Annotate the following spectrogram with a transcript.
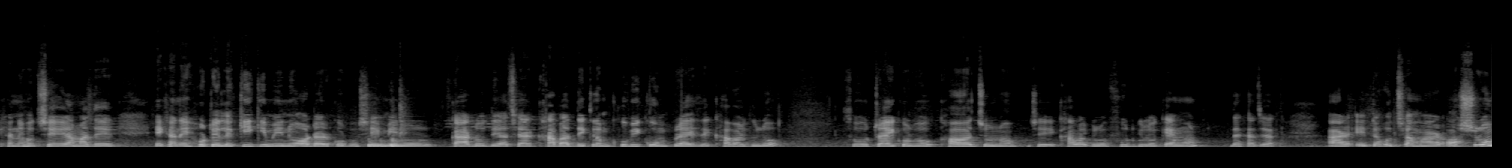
এখানে হচ্ছে আমাদের এখানে হোটেলে কি কি মেনু অর্ডার করব সেই মেনুর কার্ডও দেওয়া আছে। আর খাবার দেখলাম খুবই কম প্রাইসে খাবারগুলো। সো ট্রাই করব খাওয়ার জন্য যে খাবারগুলো ফুডগুলো কেমন, দেখা যাক। আর এটা হচ্ছে আমার অশরুম।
